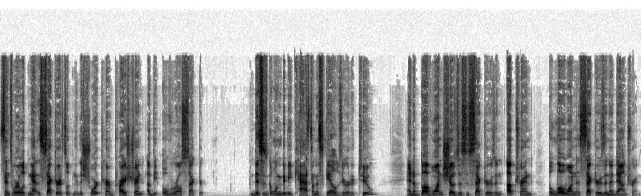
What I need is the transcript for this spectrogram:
Since we're looking at the sector, it's looking at the short-term price trend of the overall sector. This is going to be cast on a scale of 0 to 2, and above 1 shows us the sector is an uptrend, below 1 the sector is in a downtrend.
